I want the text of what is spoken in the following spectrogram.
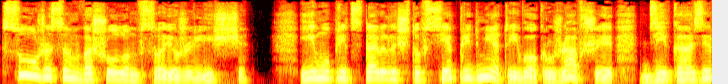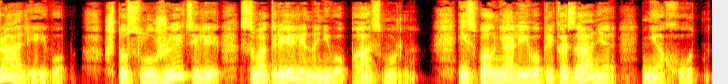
с ужасом вошел он в свое жилище. Ему представилось, что все предметы, его окружавшие, дико озирали его, что служители смотрели на него пасмурно, исполняли его приказания неохотно.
